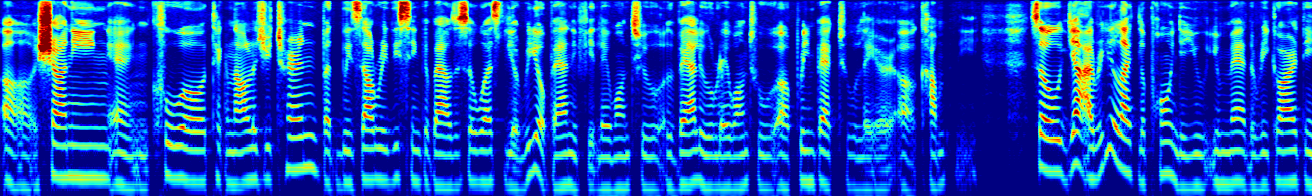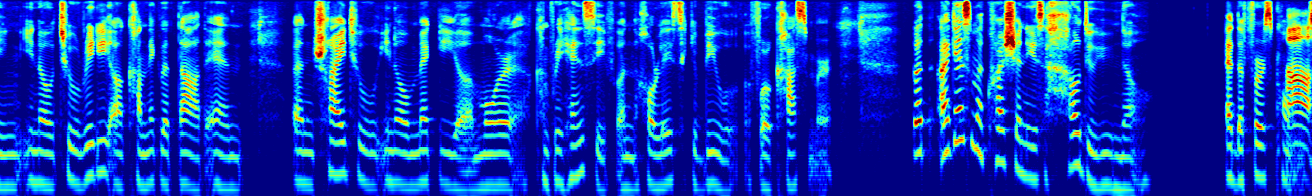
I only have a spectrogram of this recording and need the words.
uh, shining and cool technology turn, but without really think about so what's the real benefit they want to uh, value they want to uh, bring back to their uh, company. So yeah, I really like the point that you you made regarding you know to really uh, connect the dot and and try to you know make a uh, more comprehensive and holistic view for customer. But I guess my question is, how do you know at the first point? Ah,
